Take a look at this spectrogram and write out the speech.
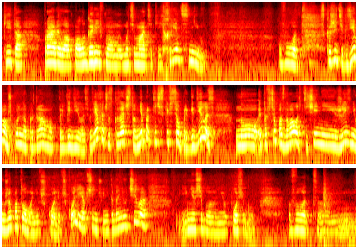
какие-то правила по логарифмам и математике, и хрен с ним. Вот. Скажите, где вам школьная программа пригодилась? Вот я хочу сказать, что мне практически все пригодилось, но это все познавалось в течение жизни уже потом, а не в школе. В школе я вообще ничего никогда не учила, и мне вообще было на нее пофигу. Вот. Эм.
